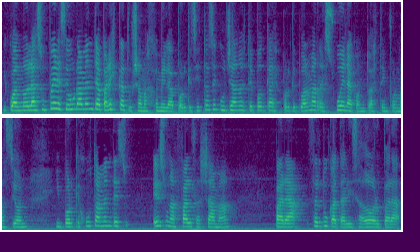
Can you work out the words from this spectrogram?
y cuando la superes seguramente aparezca tu llama gemela, porque si estás escuchando este podcast es porque tu alma resuena con toda esta información y porque justamente es, es una falsa llama para ser tu catalizador, para,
